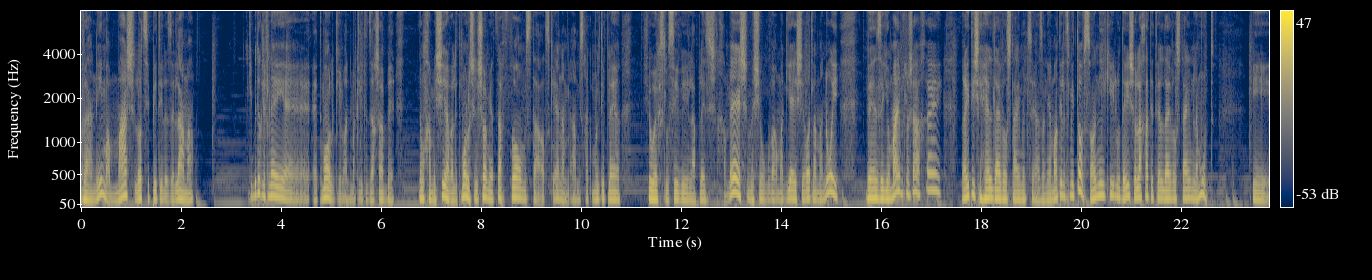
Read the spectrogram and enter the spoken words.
ואני ממש לא ציפיתי לזה. למה? כי בדיוק לפני uh, אתמול, כאילו, אני מקליט את זה עכשיו ביום חמישי, אבל אתמול או שלשום יצא Foamstars, כן? המשחק multiplayer שהוא אקסקלוסיבי לפלייסטיישן 5, ושהוא כבר מגיע ישירות למנוי, ואיזה יומיים שלושה אחרי, ראיתי ש-Helldiver 2 יוצא, אז אני אמרתי לעצמי, טוב, סוני כאילו די שולחת את Helldiver 2 למות. כי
